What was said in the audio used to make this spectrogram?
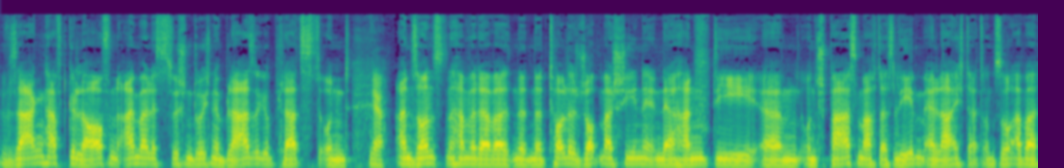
sagenhaft gelaufen. Einmal ist zwischendurch eine Blase geplatzt und ja. ansonsten haben wir da eine, eine, tolle Jobmaschine in der Hand, die ähm, uns Spaß macht, das Leben erleichtert und so. Aber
